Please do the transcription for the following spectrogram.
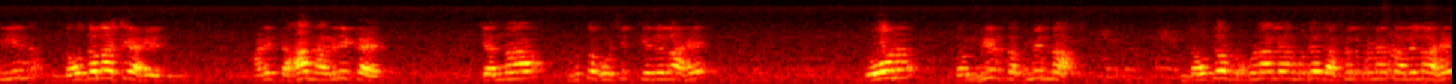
तीन नौदलाचे आहेत आणि दहा नागरिक आहेत ज्यांना मृत घोषित केलेलं आहे. दोन गंभीर जखमींना नौदल रुग्णालयामध्ये दाखल करण्यात आलेलं आहे.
